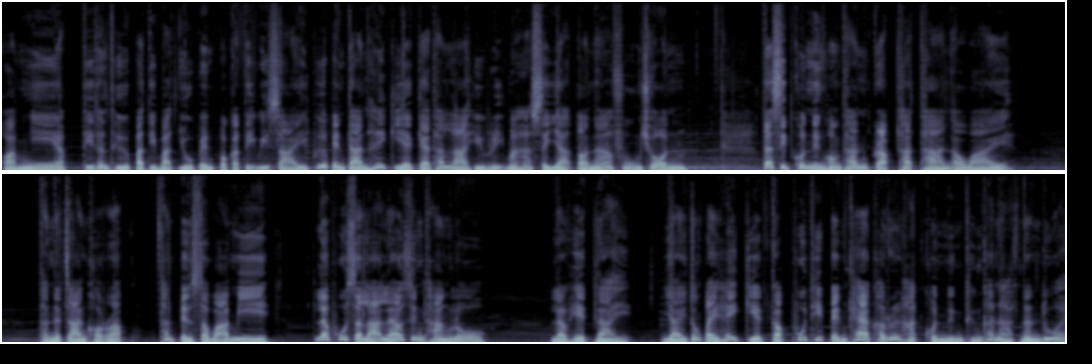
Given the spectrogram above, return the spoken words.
ความเงียบที่ท่านถือปฏิบัติอยู่เป็นปกติวิสัยเพื่อเป็นการให้เกียรติแก่ท่านลาฮิริมหัสยะต่อหน้าฝูงชน แต่สิทธิ์คนหนึ่งของท่านกลับทัดทานเอาไว้ ท่านอาจารย์ขอรับ ท่านเป็นสวามี และผู้สละแล้วซึ่งทางโลก แล้วเหตุใดใหญ่ต้องไปให้เกียรติกับผู้ที่เป็นแค่คฤหัสถ์คนหนึ่งถึงขนาดนั้นด้วย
